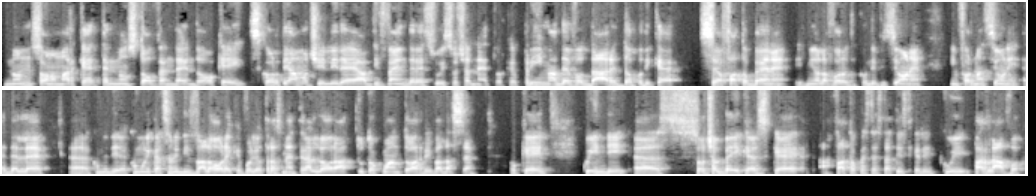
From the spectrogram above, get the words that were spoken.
non sono marchette, non sto vendendo, ok? Scordiamoci l'idea di vendere sui social network. Prima devo dare, dopodiché, se ho fatto bene il mio lavoro di condivisione, informazioni e delle eh, come dire, comunicazioni di valore che voglio trasmettere, allora tutto quanto arriva da sé, ok? Quindi eh, Social Bakers, che ha fatto queste statistiche di cui parlavo,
